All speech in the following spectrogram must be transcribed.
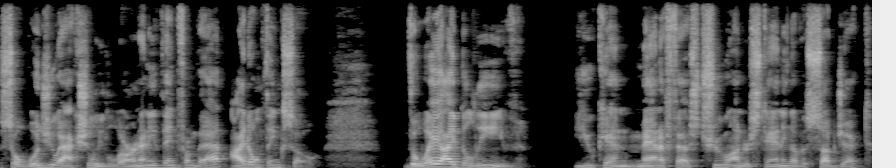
So, would you actually learn anything from that? I don't think so. The way I believe you can manifest true understanding of a subject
